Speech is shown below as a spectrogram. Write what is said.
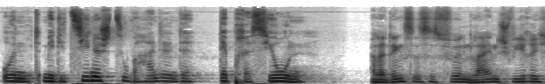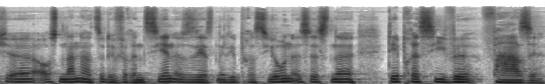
und medizinisch zu behandelnde Depression. Allerdings ist es für einen Laien schwierig äh, auseinander zu differenzieren. Ist es jetzt eine Depression, ist es eine depressive Phase?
